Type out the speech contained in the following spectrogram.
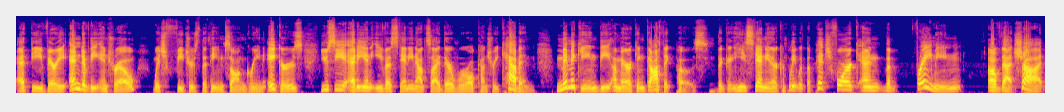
At the very end of the intro, which features the theme song Green Acres, you see Eddie and Eva standing outside their rural country cabin, mimicking the American Gothic pose. The, he's standing there complete with the pitchfork, and the framing of that shot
